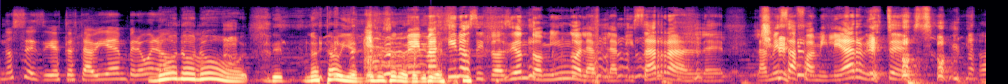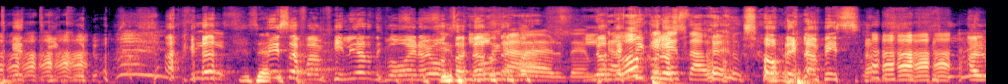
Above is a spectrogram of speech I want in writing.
No sé si esto está bien, pero bueno... no, no, no. de- no está bien. Eso es lo Me que imagino situación domingo, la, la pizarra, la, la mesa familiar, ¿viste? Estos son mis testículos. Sí, O sea, Mesa familiar, tipo, bueno, ahí vamos a hablar muy de. Los Hija, vos testículos querés saber. sobre la mesa. Al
